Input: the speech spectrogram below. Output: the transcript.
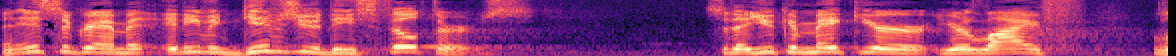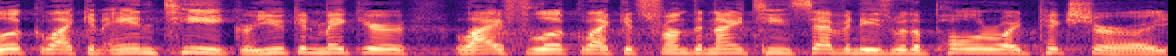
And Instagram, it, it even gives you these filters so that you can make your, your life look like an antique, or you can make your life look like it's from the 1970s with a Polaroid picture, or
